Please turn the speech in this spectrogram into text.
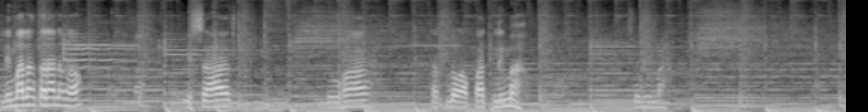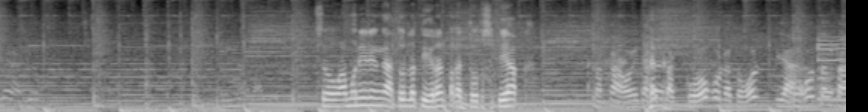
Lima lang tanan no? Isa, duha, tatlo, apat, lima. So lima. So amo ni nga aton latiran pakadto to sa piyak. Sa kahoy, dapat dagko ko na to. Piyakot ang ta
